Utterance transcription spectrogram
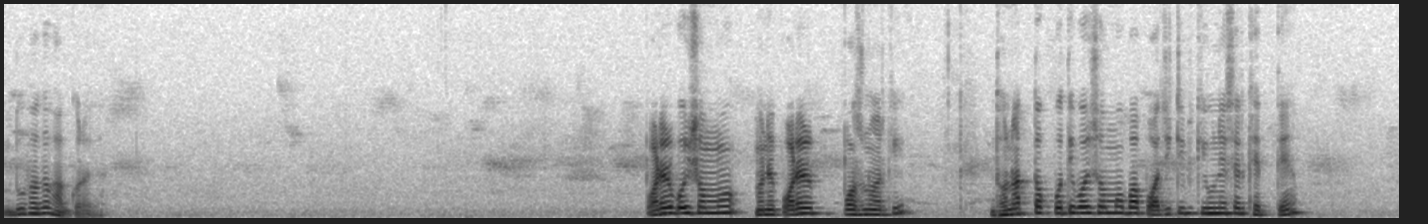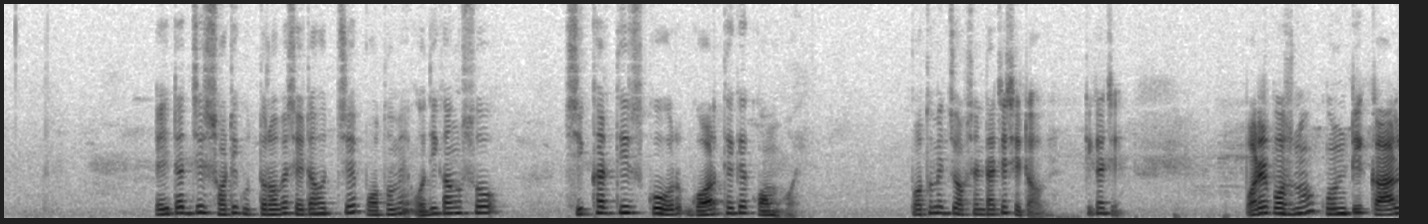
দুভাগে ভাগ করা যায়। পরের বৈষম্য মানে পরের প্রশ্ন আর কি। ধনাত্মক প্রতিবৈষম্য বা পজিটিভ কিউনেসের ক্ষেত্রে এইটার যে সঠিক উত্তর হবে সেটা হচ্ছে প্রথমে অধিকাংশ শিক্ষার্থীর স্কোর গড় থেকে কম হয়। প্রথমের যে অপশানটা আছে সেটা হবে, ঠিক আছে? পরের প্রশ্ন, কোনটি কার্ল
